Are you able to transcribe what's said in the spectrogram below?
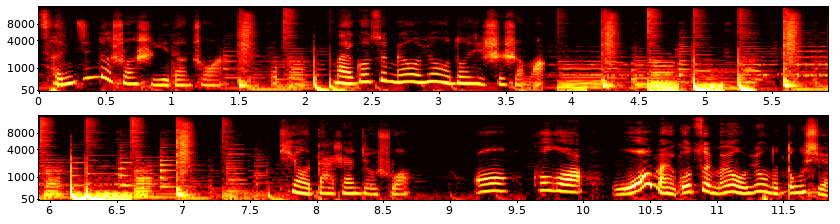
曾经的双十一当中啊，买过最没有用的东西是什么？听友大山就说。哦，可可，我买过最没有用的东西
